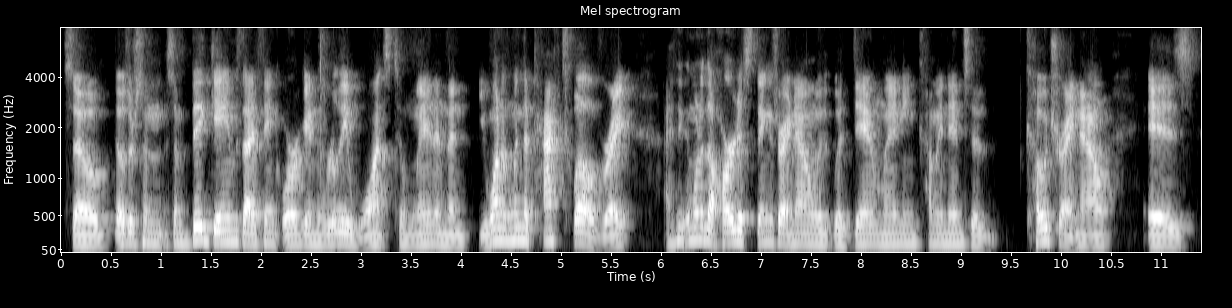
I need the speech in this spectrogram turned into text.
So those are some some big games that I think Oregon really wants to win, and then you want to win the Pac-12, right? I think one of the hardest things right now with, with Dan Lanning coming into coach right now is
